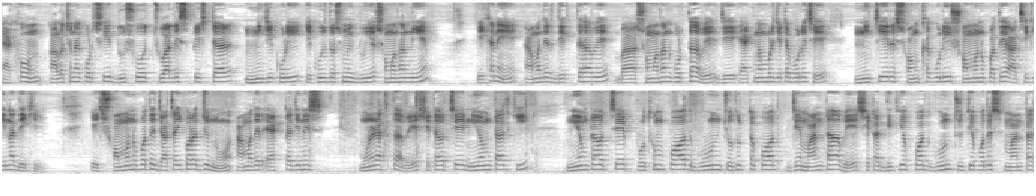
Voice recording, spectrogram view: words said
এখন আলোচনা করছি দুশো চুয়াল্লিশ পৃষ্ঠার নিজে করি একুশ দশমিক দুইয়ের সমাধান নিয়ে। এখানে আমাদের দেখতে হবে বা সমাধান করতে হবে যে এক নম্বরে যেটা বলেছে, নিচের সংখ্যাগুলি সমানুপাতে আছে কি না দেখি। এই সমানুপাতে যাচাই করার জন্য আমাদের একটা জিনিস মনে রাখতে হবে, সেটা হচ্ছে নিয়মটা কি? নিয়মটা হচ্ছে প্রথম পদ গুণ চতুর্থ পদ, যে মানটা হবে সেটা দ্বিতীয় পদ গুণ তৃতীয় পদের মানটা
